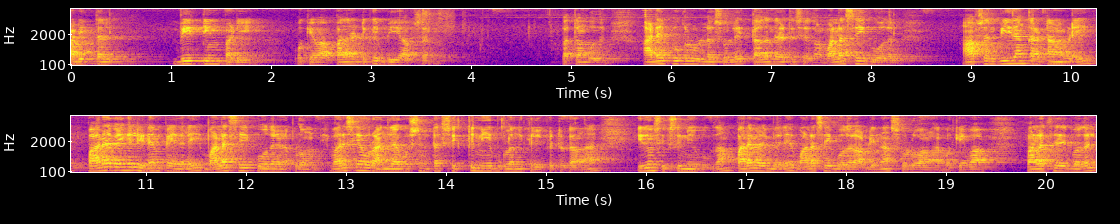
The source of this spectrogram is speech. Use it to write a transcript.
படித்தல் வீட்டின் படி. ஓகேவா? பதினெட்டுக்கு பி ஆப்ஷன் பத்தொம்போது அடைப்புகள் உள்ள சொல்லை தகுந்த இடத்தில் சேர்க்கணும் வலசை போதல். ஆப்ஷன் பி தான் கரெக்டான விடை. பறவைகள் இடம்பெயர்தலை வலசை போதல் எனப்படும். வரிசையாக ஒரு அஞ்சாறு கொஸ்டின் கிட்ட சிக்ஸ்த்து நியூ புக்கில் வந்து கேள்விப்பட்டிருக்காங்க இதுவும் சிக்ஸ்த்து நியூ புக் தான். பறவை இடம்பெயர்தலை வலசை போதல் அப்படின்னு தான் சொல்லுவாங்க. ஓகேவா? வலசை போதல்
